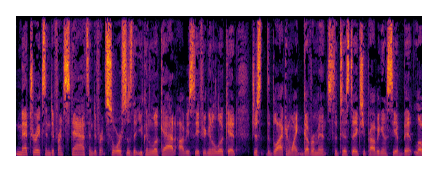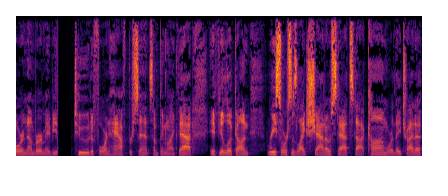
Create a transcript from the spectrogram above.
metrics and different stats and different sources that you can look at. Obviously, if you're going to look at just the black and white government statistics, you're probably going to see a bit lower number, maybe two to four and a half percent, something like that. If you look on resources like shadowstats.com, where they try to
